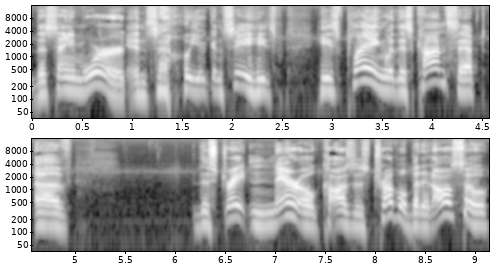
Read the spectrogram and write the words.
the same word. And so you can see he's he's playing with this concept of the straight and narrow causes trouble, but it also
